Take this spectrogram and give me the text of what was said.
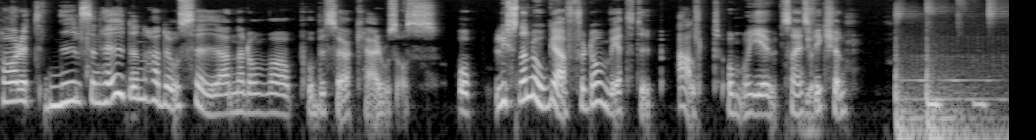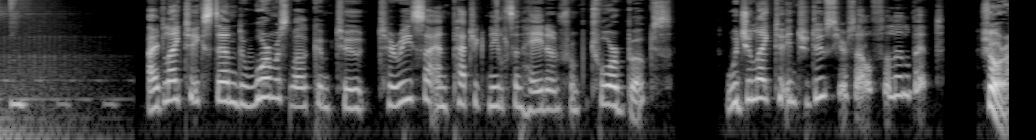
paret Nielsen Hayden hade att säga när de var på besök här hos oss. Och lyssna noga för de vet typ allt om att ge ut science fiction. I'd like to extend the warmest welcome to Teresa and Patrick Nielsen Hayden from Tor Books. Would you like to introduce yourself a little bit? Sure.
